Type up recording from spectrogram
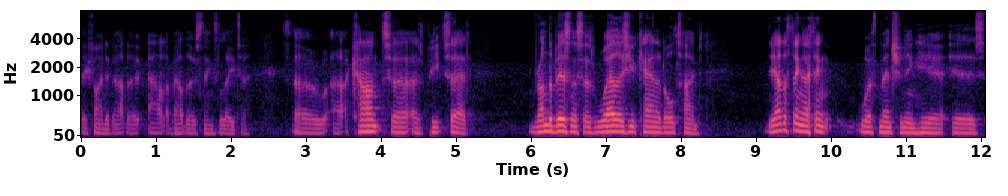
they find about the, out about those things later. So uh, I can't, uh, as Pete said, run the business as well as you can at all times. The other thing I think worth mentioning here is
